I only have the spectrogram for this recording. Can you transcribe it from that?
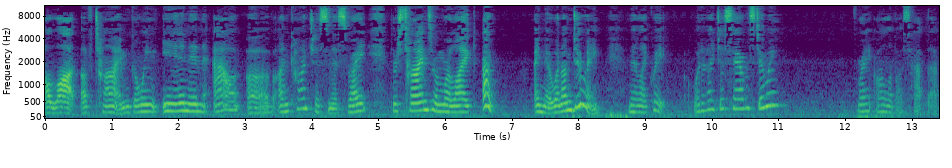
a lot of time going in and out of unconsciousness, right? There's times when we're like, oh, I know what I'm doing. And they're like, wait, what did I just say I was doing? Right? All of us have that.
